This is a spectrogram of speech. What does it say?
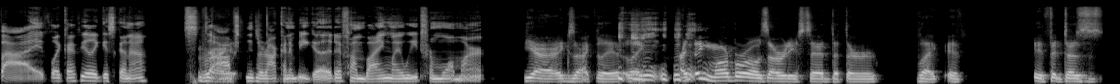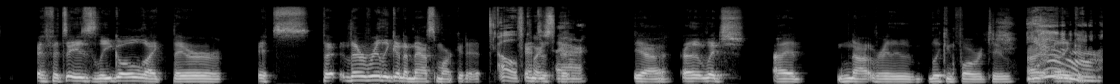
five. Like, I feel like it's going to the right. options are not going to be good if I'm buying my weed from Walmart. Yeah, exactly. Like I think Marlboro has already said that they're like if if it does if it is legal, like they're it's they're really going to mass market it. Oh, of course they are. Yeah, uh, which I'm not really looking forward to. Yeah. I, like,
